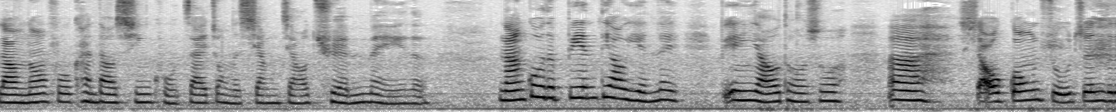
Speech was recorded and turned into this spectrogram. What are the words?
老农夫看到辛苦栽种的香蕉全没了，难过的边掉眼泪边摇头说：“啊，小公主真的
